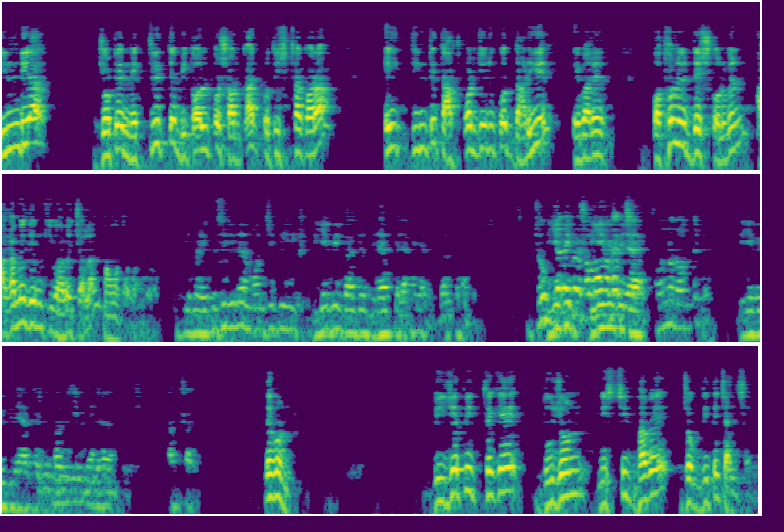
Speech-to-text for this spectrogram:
ইন্ডিয়া জোটের নেতৃত্বে বিকল্প সরকার প্রতিষ্ঠা করা এই তিনটে তাৎপর্যের উপর দাঁড়িয়ে এবারের পথ নির্দেশ করবেন আগামী দিন কীভাবে চলার মমতা বন্দ্যোপাধ্যায়। বিজেপি বিজেপি দেখুন বিজেপির থেকে দুজন নিশ্চিতভাবে যোগ দিতে চাইছেন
